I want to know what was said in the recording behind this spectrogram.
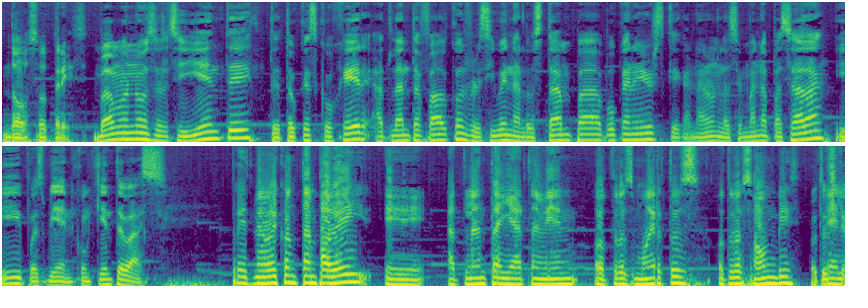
2 o 3. Vámonos al siguiente. Te toca escoger. Atlanta Falcons reciben a los Tampa Buccaneers que ganaron la semana pasada. Y pues bien, ¿con quién te vas? Pues me voy con Tampa Bay. eh, Atlanta ya también otros muertos, otros zombies. Otros que par-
